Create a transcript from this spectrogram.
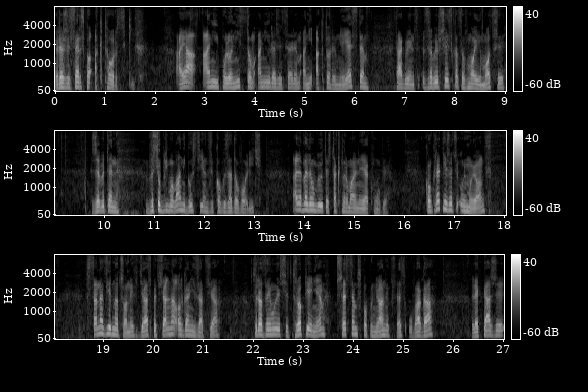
reżysersko-aktorskich. A ja ani polonistą, ani reżyserem, ani aktorem nie jestem. Tak więc zrobię wszystko, co w mojej mocy, żeby ten wysublimowany gust językowy zadowolić, ale będę mówił też tak normalnie, jak mówię. Konkretnie rzecz ujmując, w Stanach Zjednoczonych działa specjalna organizacja, która zajmuje się tropieniem przestępstw popełnionych przez, uwaga, lekarzy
